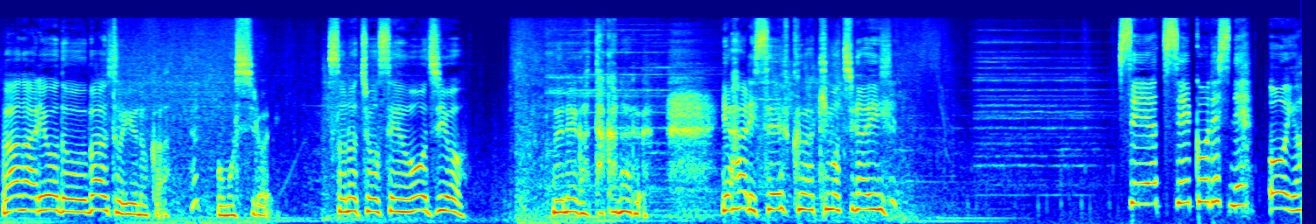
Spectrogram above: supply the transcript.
我が領土を奪うというのか。面白い。その挑戦応じよう。胸が高鳴る。やはり征服は気持ちがいい。制圧成功ですね。王よ。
